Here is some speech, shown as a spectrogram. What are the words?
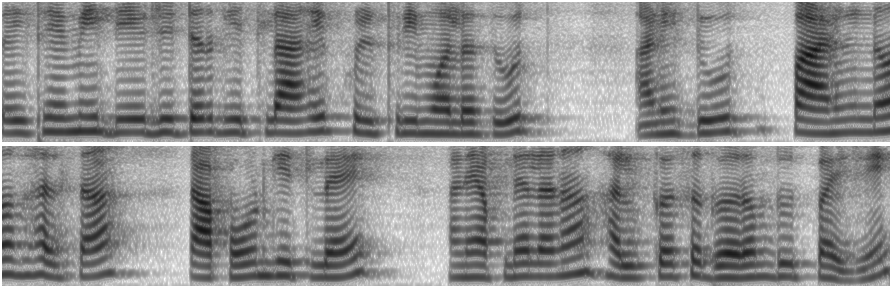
तर इथे मी दीड लिटर घेतलं आहे फुल क्रीमवालं दूध. आणि दूध पाणी न घालता तापवून घेतलं आहे आणि आपल्याला ना हलकंसं गरम दूध पाहिजे.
